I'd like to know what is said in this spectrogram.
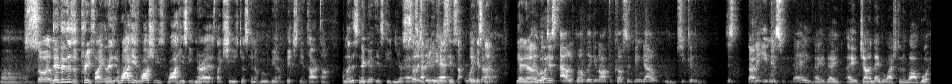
Um, so it, th- th- this is pre-fight, and while he's while she's while he's eating her ass, like she's just in a mood being a bitch the entire time. I'm like, this nigga is eating your ass So after he had his wait, biggest night. out. Yeah, yeah. They were just out in public and off the cuffs of being out. And she could have just started eating this. Hey, Hey, hey, hey, John David Washington, a wild boy.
